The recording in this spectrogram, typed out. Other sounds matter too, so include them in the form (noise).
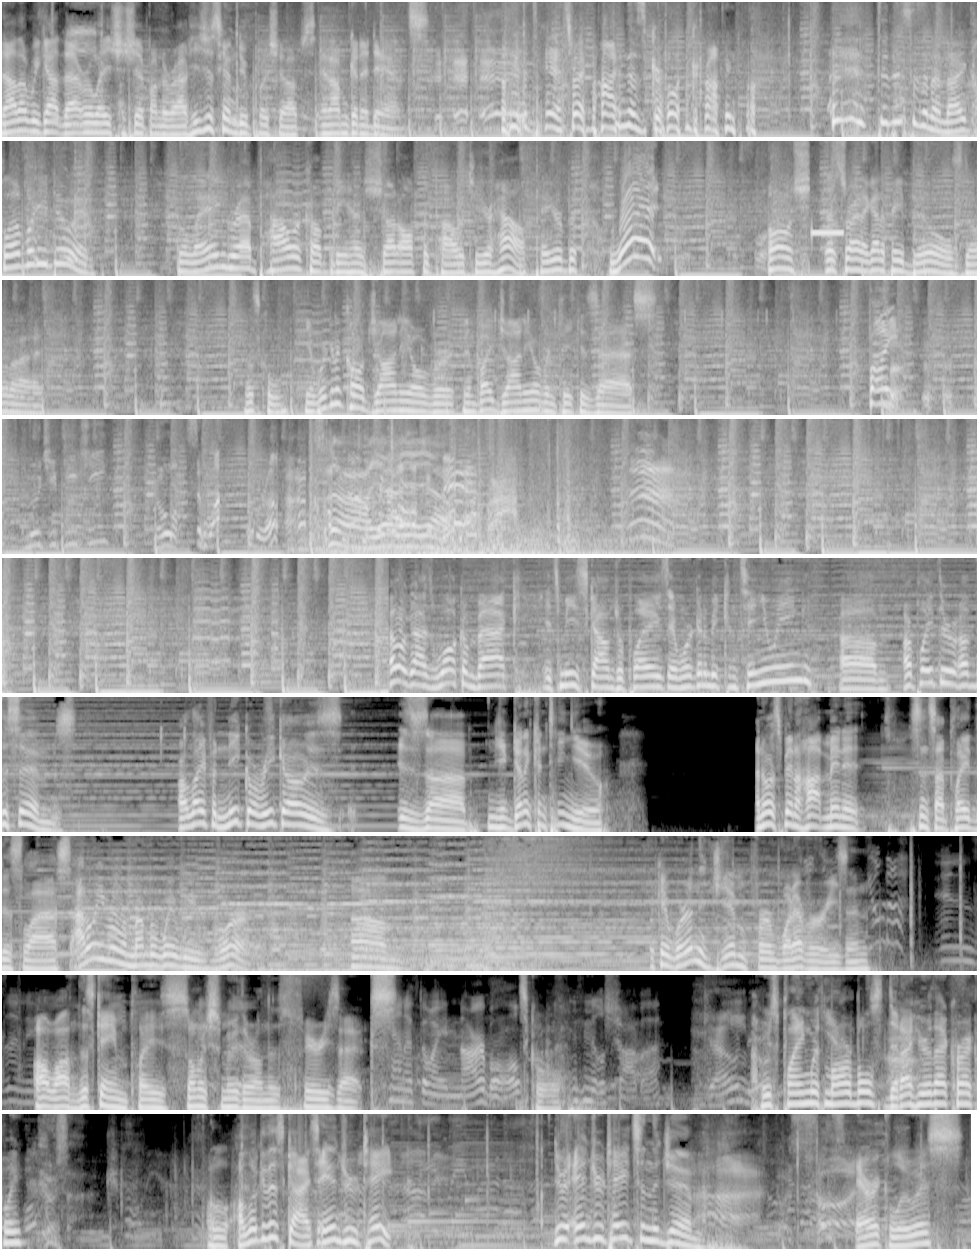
Now that we got that relationship under wrap, he's just gonna do push-ups, and I'm gonna dance. (laughs) I'm gonna dance right behind this girl and grind on. (laughs) Dude, this isn't a nightclub. What are you doing? The land grab power company has shut off the power to your house. Pay your bill. What? Oh, sh that's right. I gotta pay bills, don't I? That's cool. Yeah, we're gonna call Johnny over and invite Johnny over and kick his ass. Fight! Moochie Peachy? Go on. So what? We're up. Oh, yeah, yeah, yeah. Hello guys, welcome back. It's me, Scoundrel Plays, and we're going to be continuing um, our playthrough of The Sims. Our life in Niko Rico is is uh, going to continue. I know it's been a hot minute since I played this last. I don't even remember where we were. Um. Okay, we're in the gym for whatever reason. Oh wow, this game plays so much smoother on the Series X. That's cool. Who's playing with marbles? Did I hear that correctly? Oh, oh, look at this guy. It's Andrew Tate. Dude, Andrew Tate's in the gym. Eric Lewis.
